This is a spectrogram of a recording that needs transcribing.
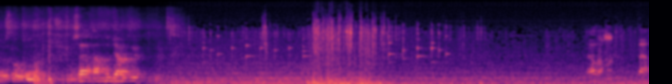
Ярослав Дмитрович. Все, гарно дякую. Алло, так,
